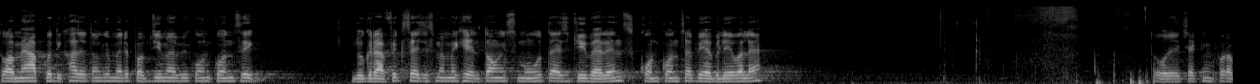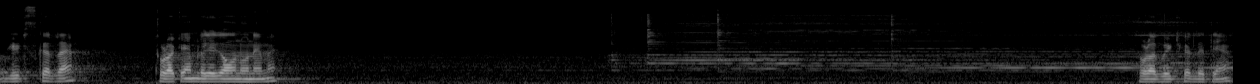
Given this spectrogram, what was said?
तो अब मैं आपको दिखा देता हूँ कि मेरे पबजी में अभी कौन कौन से जो ग्राफिक्स है, जिसमें मैं खेलता हूँ स्मूथ एच डी बैलेंस कौन कौन सा भी अवेलेबल है। तो ये चेकिंग फॉर अपडेट्स कर रहा है। थोड़ा टाइम लगेगा ऑन होने में। थोड़ा वेट कर लेते हैं।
